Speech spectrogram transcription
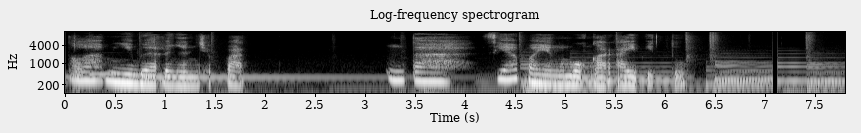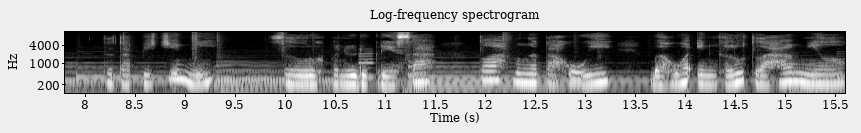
telah menyebar dengan cepat. Entah siapa yang membongkar aib itu. Tetapi kini seluruh penduduk desa telah mengetahui bahwa Inkelu telah hamil.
